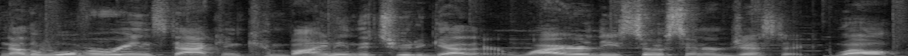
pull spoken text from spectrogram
Now the Wolverine stack and combining the two together, why are these so synergistic? Well,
